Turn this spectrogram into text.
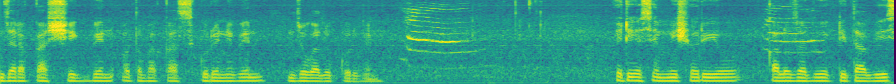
যারা কাজ শিখবেন অথবা কাজ করে নেবেন, যোগাযোগ করবেন। এটি আছে মিশরীয় কালো জাদু একটি তাবিজ।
